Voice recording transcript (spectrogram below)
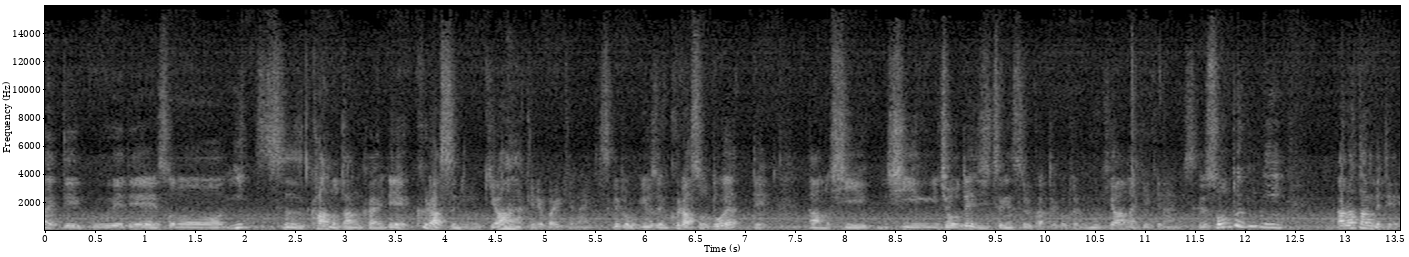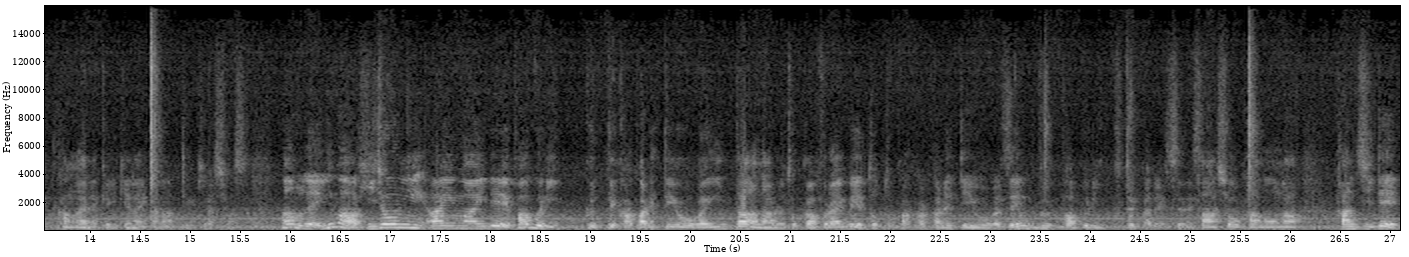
えていく上でそのいつかの段階でクラスに向き合わなければいけないんですけど要するにクラスをどうやってあの C, C 上で実現するかということに向き合わなきゃいけないんですけどその時に改めて考えなきゃいけないかなっていう気がしますなので今は非常に曖昧でパブリックって書かれてようがインターナルとかプライベートとか書かれてようが全部パブリックというかですね。参照可能な感じで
